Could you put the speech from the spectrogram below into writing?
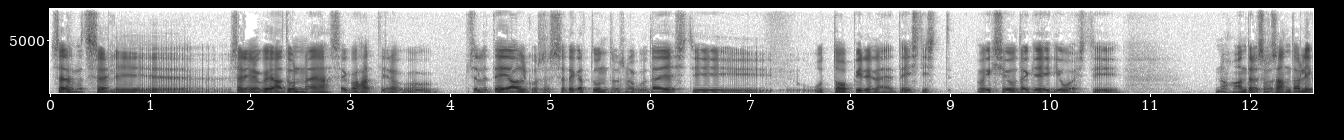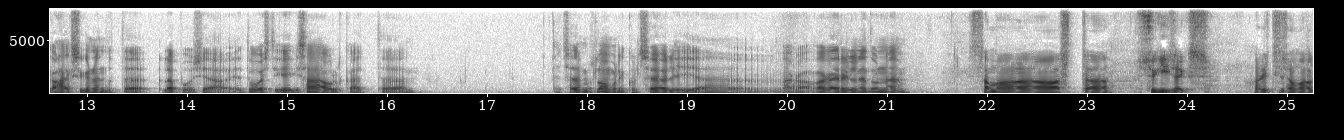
selles mõttes see oli, see oli nagu hea tunne jah, see kohati nagu selle tee alguses see tegelikult tundus nagu täiesti utoopiline, et Eestist võiks jõuda keegi uuesti noh, Andres Usand oli kaheksakümnendate lõpus ja et uuesti keegi saja hulka, et et selles mõttes loomulikult see oli äh, väga, väga eriline tunne, jah. sama aasta sügiseks olid siis oma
